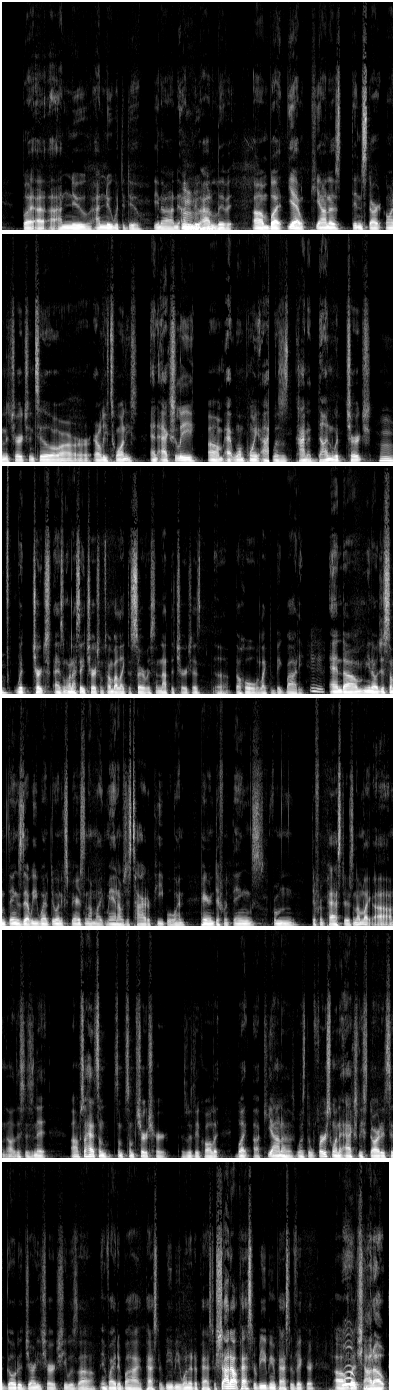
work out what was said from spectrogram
but I, I- I knew I knew what to do. You know, I, I knew how to live it. Um, but yeah, Kiana didn't start going to church until our early twenties, and actually, um, at one point, I was kind of done with church. Hmm. With church, as when I say church, I'm talking about like the service and not the church as uh, the whole, like the big body. Hmm and um, you know just some things that we went through and experienced and i'm like man i was just tired of people and hearing different things from different pastors. And i'm like oh no this isn't it. Um, so i had some some some church hurt is what they call it but uh, kiana was the first one that actually started to go to journey church she was uh, invited by pastor bb one of the pastors shout out pastor bb and pastor victor um, but she, Shout out.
